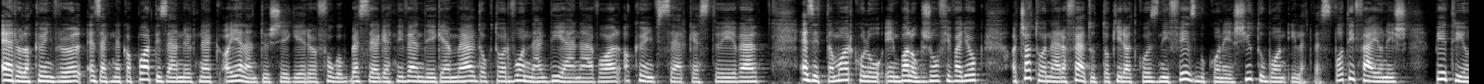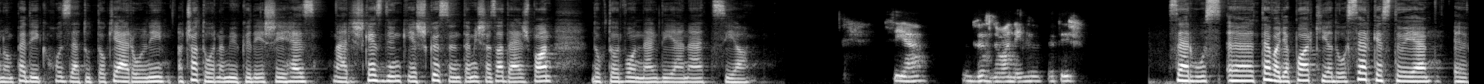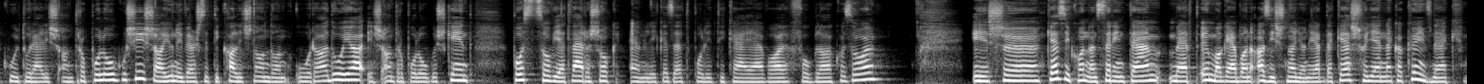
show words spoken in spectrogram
Erről a könyvről, ezeknek a partizánnőknek a jelentőségéről fogok beszélgetni vendégemmel, dr. Vonnák Diánával, a könyv szerkesztőjével. Ez itt a Markoló, én Balogh Zsófi vagyok. A csatornára fel tudtok iratkozni Facebookon és Youtube-on, illetve Spotify-on is, Patreonon pedig hozzá tudtok járulni a csatorna működéséhez. Már is kezdünk, és köszöntöm is az adásban dr. Vonnák Diánát. Szia! Szia! Üdvözlöm a nézőket is! Szervusz, te vagy a parkiadó szerkesztője, kulturális antropológus is, a University College London óraadója, és antropológusként poszt-szovjet városok emlékezett politikájával foglalkozol. És kezdjük onnan szerintem, mert önmagában az is nagyon érdekes, hogy ennek a könyvnek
